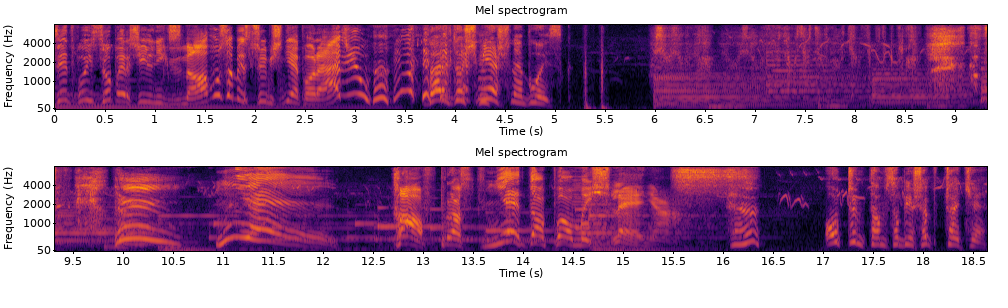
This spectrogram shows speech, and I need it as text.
Czy twój super silnik znowu sobie z czymś nie poradził? Bardzo śmieszne błysk. Nie! To wprost nie do pomyślenia. He? O czym tam sobie szepczecie?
